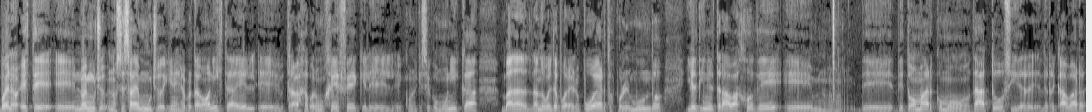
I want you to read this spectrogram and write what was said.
bueno, este eh, no hay mucho, no se sabe mucho de quién es el protagonista. Él eh, trabaja para un jefe que le, con el que se comunica, va da, dando vueltas por aeropuertos, por el mundo, y él tiene el trabajo de, eh, de, de tomar como datos y de, de recabar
